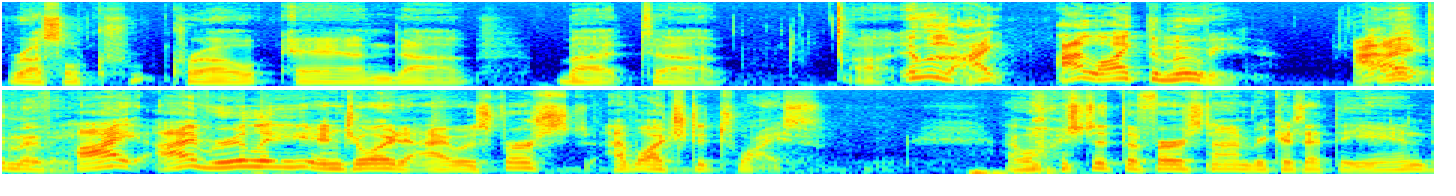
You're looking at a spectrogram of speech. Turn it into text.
Russell Crowe, and uh, but uh, uh, it was I I like the movie. I like the movie. I I really enjoyed it. I was first. I've watched it twice. I watched it the first time because at the end,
